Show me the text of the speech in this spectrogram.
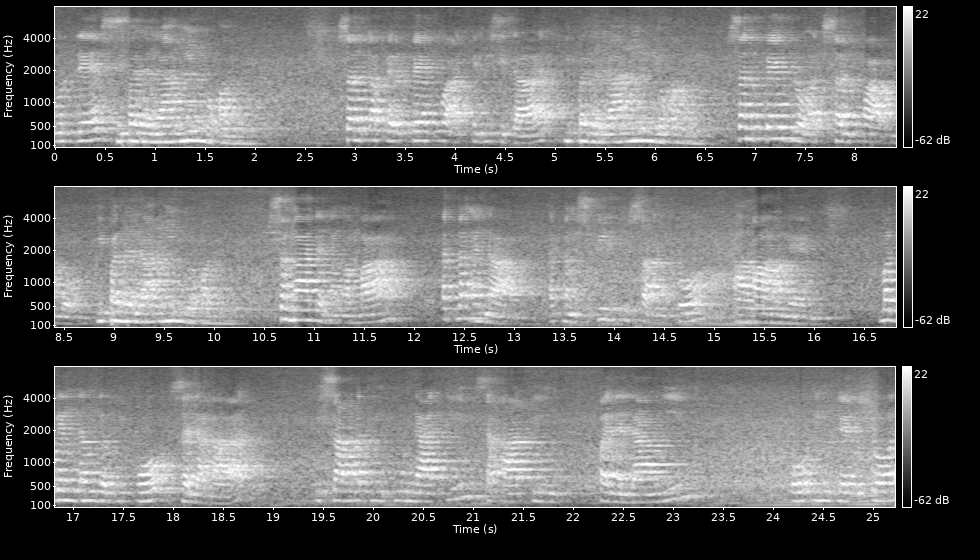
Lourdes, Ipanalangin mo kami. Santa Perpetua at Felicidad, Ipanalangin mo kami. San Pedro at San Pablo, Ipanalangin mo kami. sa ngalan ng Ama at ng Anak at ng Espiritu Santo. Amen. Amen. Magandang gabi po sa lahat. Isama din po natin sa ating panalangin o intensyon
